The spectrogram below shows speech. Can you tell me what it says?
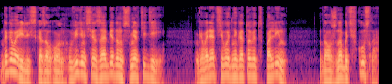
«Договорились», — сказал он. «Увидимся за обедом в смерть идеи. Говорят, сегодня готовят полин. Должно быть вкусно.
